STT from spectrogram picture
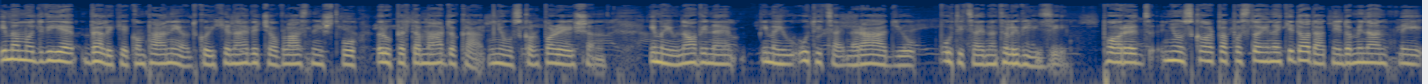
Imamo dvije velike kompanije od kojih je najveća u vlasništvu Ruperta Mardoka, News Corporation. Imaju novine, imaju uticaj na radiju, uticaj na televiziji. Pored News Corpa postoji neki dodatni dominantni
